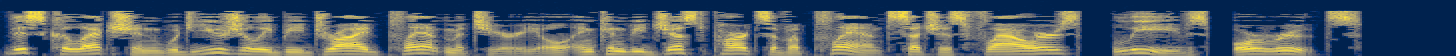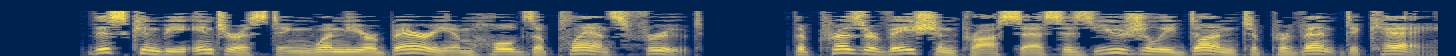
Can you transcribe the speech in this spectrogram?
This collection would usually be dried plant material and can be just parts of a plant such as flowers, leaves, or roots. This can be interesting when the herbarium holds a plant's fruit. The preservation process is usually done to prevent decay.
